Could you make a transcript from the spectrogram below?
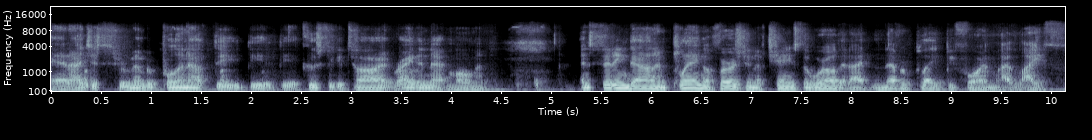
And I just remember pulling out the, the, the acoustic guitar right in that moment and sitting down and playing a version of Change the World that I'd never played before in my life.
